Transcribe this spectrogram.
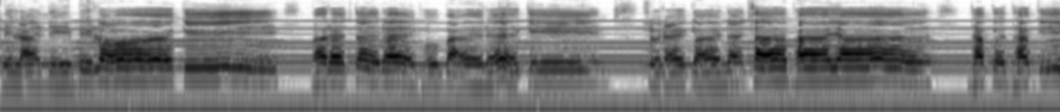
मिलन बिलो की भरत रघुबर की। सुरगन सभय धक धकी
